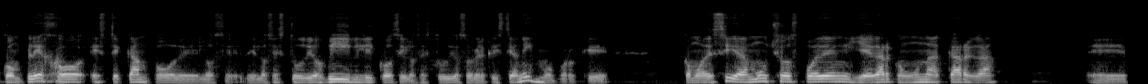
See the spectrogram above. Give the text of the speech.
complejo este campo de los, de los estudios bíblicos y los estudios sobre el cristianismo, porque como decía, muchos pueden llegar con una carga eh,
